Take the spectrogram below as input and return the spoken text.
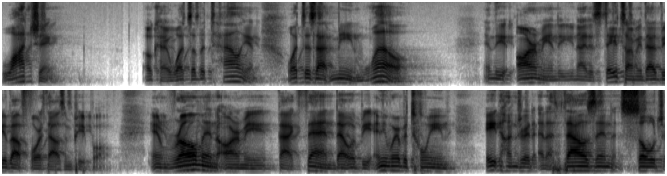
watching. Okay, what's a battalion? What does that mean? Well, in the army, in the United States Army, that'd be about 4,000 people. In Roman army back then, that would be anywhere between 800 and 1,000 soldiers.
